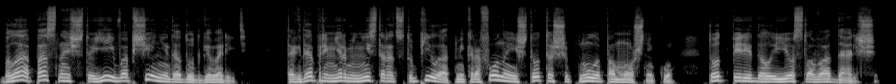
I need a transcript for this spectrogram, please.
Была опасность, что ей вообще не дадут говорить. Тогда премьер-министр отступила от микрофона и что-то шепнула помощнику. Тот передал ее слова дальше.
